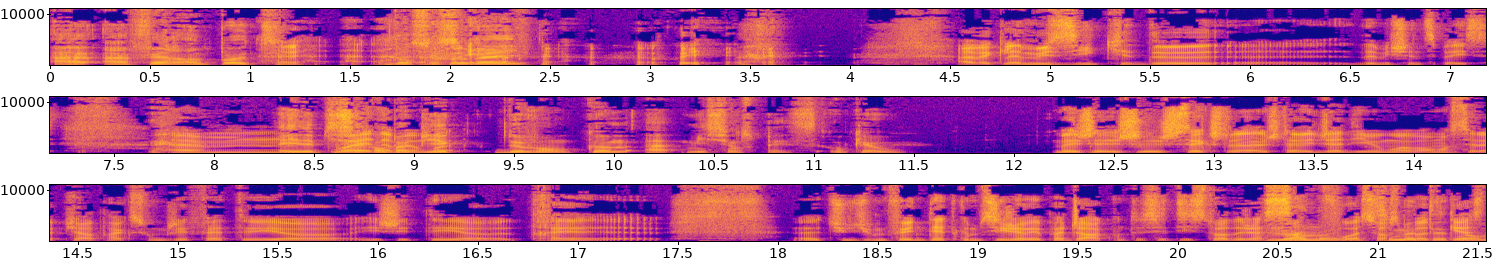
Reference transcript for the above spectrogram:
à, à faire un pote dans son Oui. sommeil. oui. Avec la musique de, euh, de Mission Space. Euh, Et des petits ouais, sacs en papier moi- devant, comme à Mission Space, au cas où. Mais je, je, je sais que je, t'avais déjà dit, mais moi vraiment c'est la pire attraction que j'ai faite et, euh, et j'étais euh, très. euh, tu, tu me fais une tête comme si j'avais pas déjà raconté cette histoire déjà non, cinq non, fois sur ce ma podcast.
